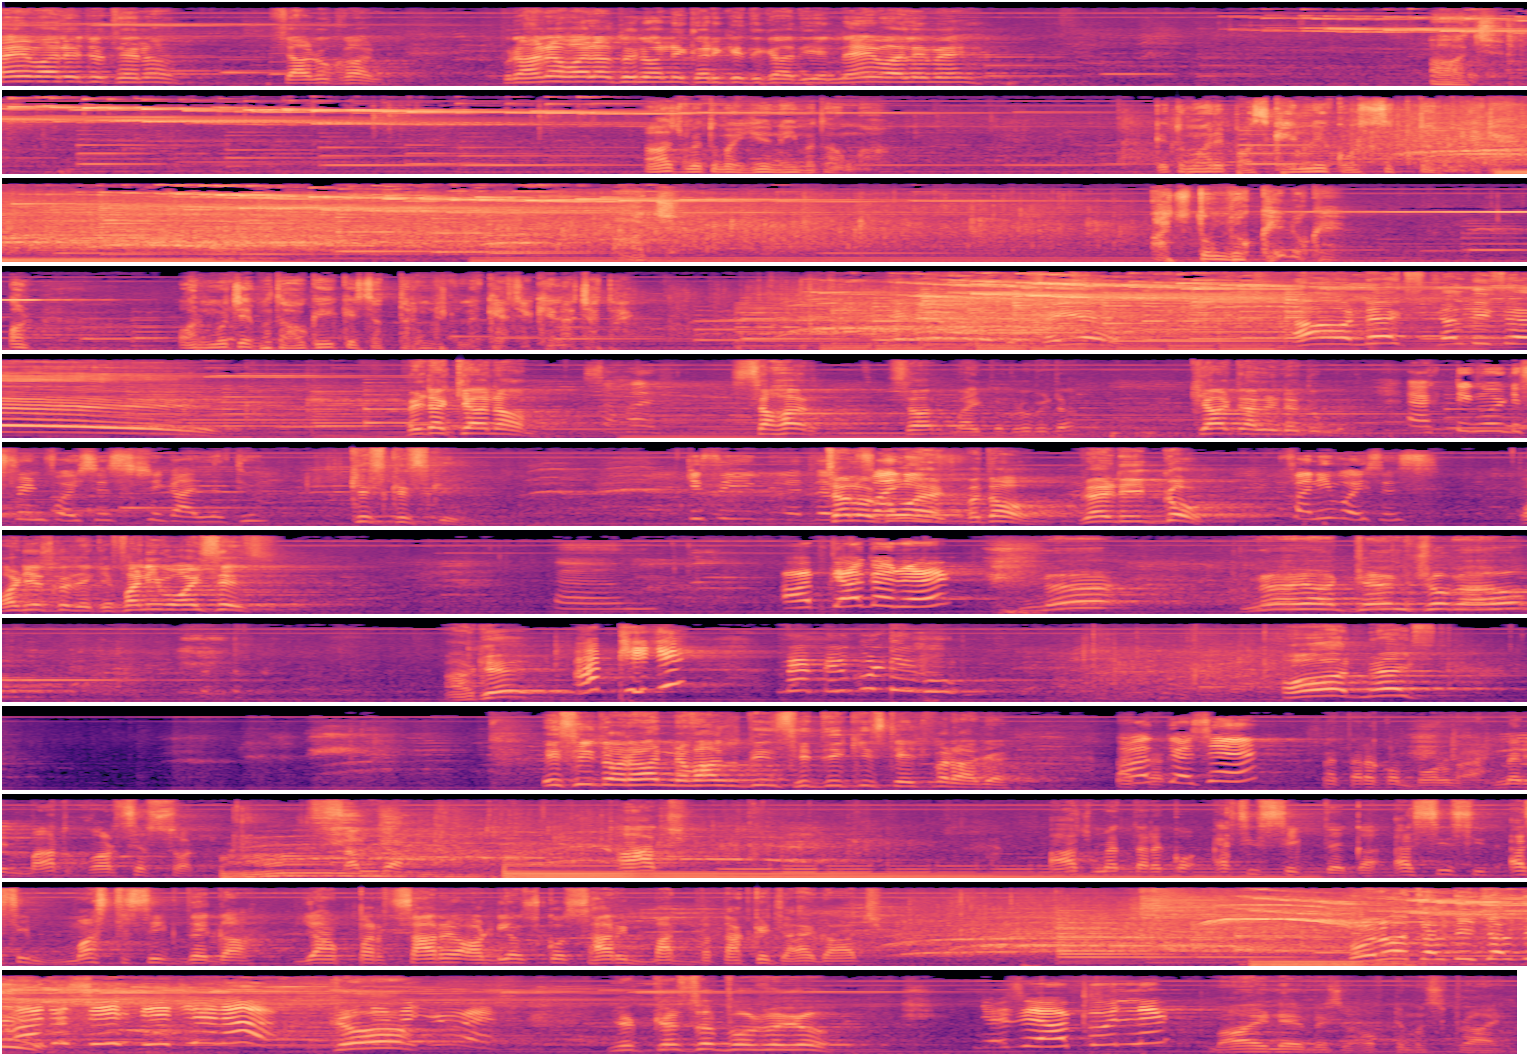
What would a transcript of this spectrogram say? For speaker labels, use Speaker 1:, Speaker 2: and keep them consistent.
Speaker 1: नए वाले जो थे ना शाहरुख खान पुराना वाला तो इन्होंने करके दिखा दिया। नए वाले में
Speaker 2: आज आज मैं तुम्हें यह नहीं बताऊँगा कि तुम्हारे पास खेलने को सत्तर मिनट है। आज आज तुम लोग खेलोगे और और मुझे बताओगे कि सत्तर मिनट में कैसे खेला जाता है।
Speaker 1: सही है? नेक्स्ट जल्दी से। बेटा क्या नाम?
Speaker 3: सहर।
Speaker 1: सहर। सर माइक पकड़ो बेटा। क्या टैलेंट है तुम्हें
Speaker 3: एक्टिंग और डिफरेंट वॉइसेस निकाल लेती हूँ।
Speaker 1: किस किस की?
Speaker 3: किसी भी
Speaker 1: चलो गो है बताओ। Ready go
Speaker 3: funny voices
Speaker 1: audience को देखिए फनी वॉइसेस
Speaker 3: आप क्या कर रहे हैं?
Speaker 1: मैं मैं यहाँ गेम शो में हूँ। आगे
Speaker 3: आप ठीक है मैं बिल्कुल ठीक हूँ
Speaker 1: और नेक्स्ट इसी दौरान नवाजुद्दीन सिद्दीकी स्टेज पर आ गए।
Speaker 3: आप कैसे हैं?
Speaker 1: मैं तेरे को बोल रहा है मेरी बात गौर से सुन। समझा? आज आज मैं तेरे को ऐसी सीख देगा ऐसी सीख ऐसी मस्त सीख देगा यहाँ पर सारे ऑडियंस को सारी बात बता के जाएगा आज। बोलो जल्दी जल्दी।
Speaker 3: तो सीख दीजिए ना।
Speaker 1: क्यों? ये कैसे बोल रहे हो?
Speaker 3: जैसे आप बोल रहे
Speaker 1: my name is Optimus Prime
